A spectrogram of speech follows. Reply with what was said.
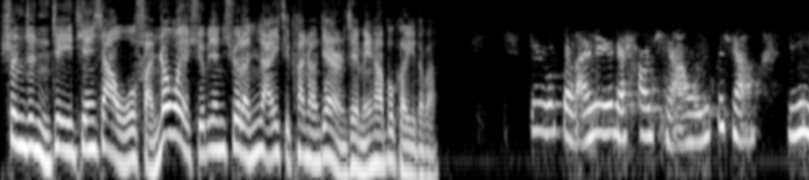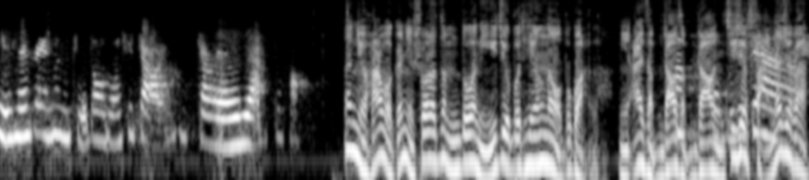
甚至你这一天下午，反正我也学不进去了，你俩一起看场电影这也，没啥不可以的吧？就是我本来就有点好强，我就不想一个女生可以那么主动，总去找找人家，不好。那女孩，我跟你说了这么多，你一句不听，那我不管了，你爱怎么着怎么着，你继续烦着去呗。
